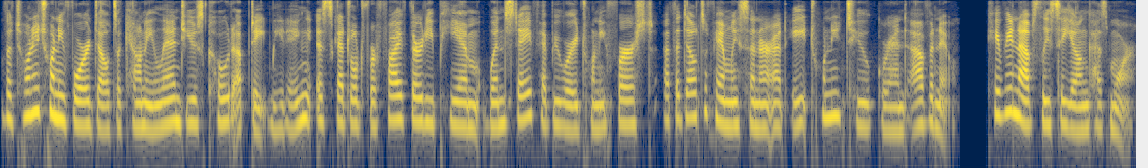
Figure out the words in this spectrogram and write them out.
The 2024 Delta County Land Use Code Update meeting is scheduled for 5:30 p.m. Wednesday, February 21st at the Delta Family Center at 822 Grand Avenue. KVNF's Lisa Young has more.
